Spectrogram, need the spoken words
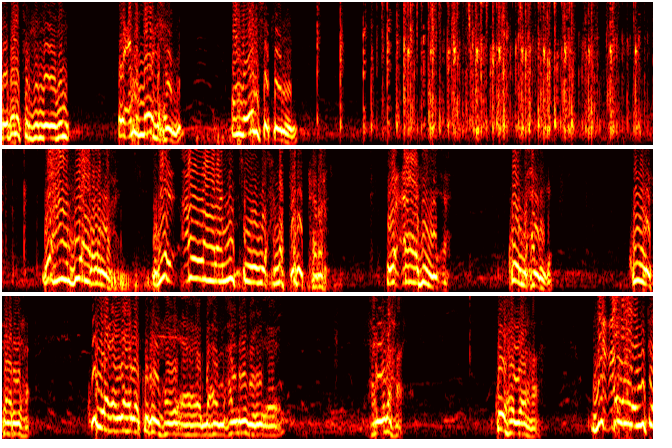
nagula turjumaynin oo cidi loo dhexaynin oo nagala sheekeynaynin waxaan diyaar u nahay mid allaala ninkii waxna tari kara oo caadimi ah kuwa maxalliga kuwa wasaaradaha kuwa ilaala ku jiray hay'adaha kuwa hay'adaha allaala ninka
